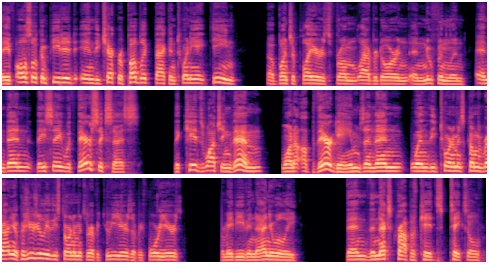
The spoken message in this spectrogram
They've also competed in the Czech Republic back in 2018, a bunch of players from Labrador and, and Newfoundland. And then they say with their success, the kids watching them want to up their games. And then when the tournaments come around, you know, because usually these tournaments are every two years, every four years, or maybe even annually, then the next crop of kids takes over.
